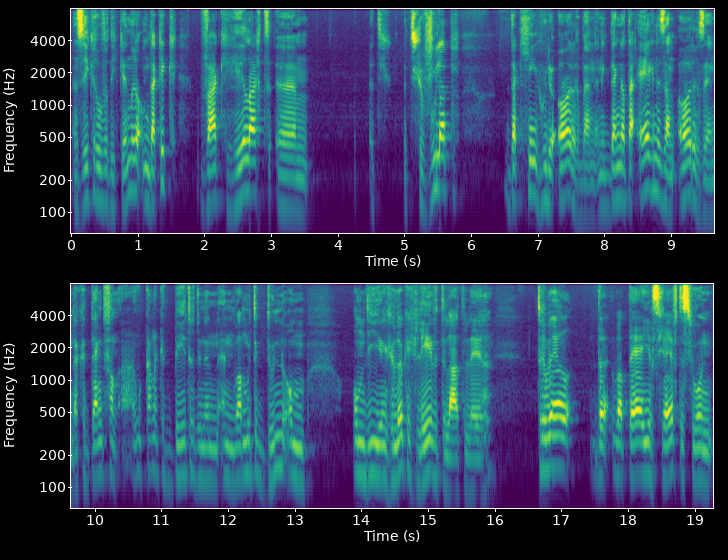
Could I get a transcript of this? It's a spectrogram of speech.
En zeker over die kinderen, omdat ik vaak heel hard ehm, het, het gevoel heb dat ik geen goede ouder ben. En ik denk dat dat eigen is aan ouder zijn. Dat je denkt van ah, hoe kan ik het beter doen en, en wat moet ik doen om, om die een gelukkig leven te laten leiden. Ja. Terwijl de, wat hij hier schrijft is gewoon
